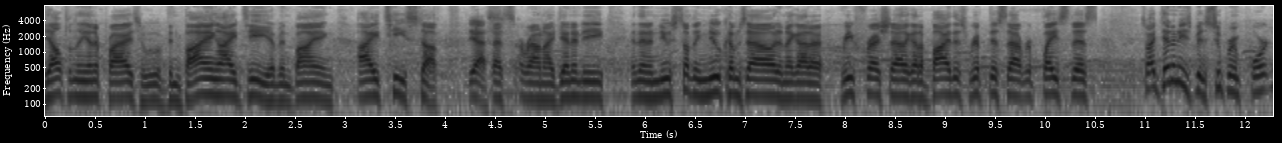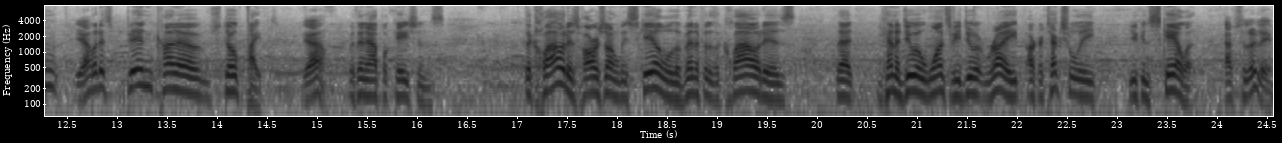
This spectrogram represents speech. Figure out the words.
dealt in the enterprise who have been buying IT, have been buying IT stuff. Yes. That's around identity, and then a new, something new comes out and I got to refresh that, I got to buy this, rip this out, replace this. So identity's been super important, yeah. but it's been kind of stovepiped yeah. within applications. The cloud is horizontally scalable. The benefit of the cloud is that you kind of do it once, if you do it right, architecturally, you can scale it. Absolutely.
